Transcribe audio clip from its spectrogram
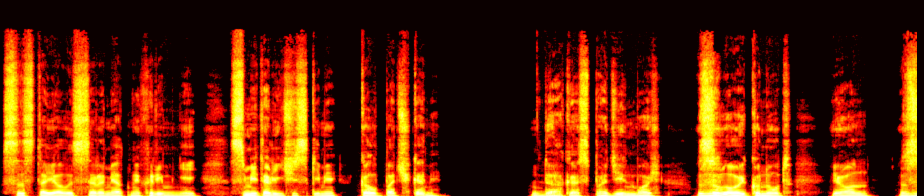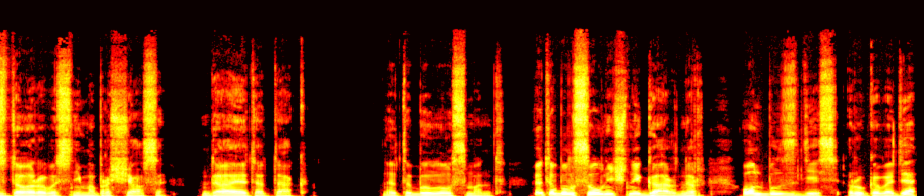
состоял из сыромятных ремней с металлическими колпачками. Да, господин мой, злой кнут, и он здорово с ним обращался. Да, это так. Это был Осмонд. Это был солнечный Гарднер. Он был здесь, руководя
